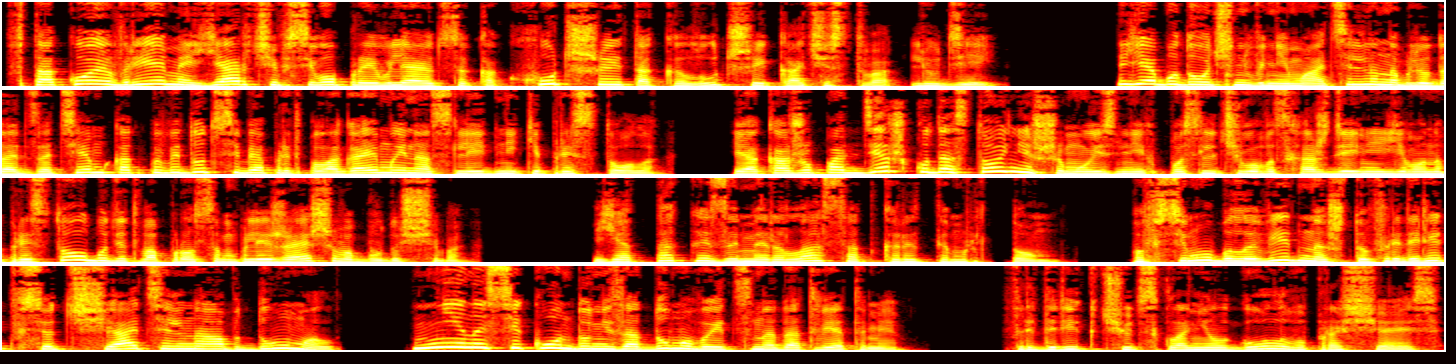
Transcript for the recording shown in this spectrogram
В такое время ярче всего проявляются как худшие, так и лучшие качества людей. Я буду очень внимательно наблюдать за тем, как поведут себя предполагаемые наследники престола. и окажу поддержку достойнейшему из них, после чего восхождение его на престол будет вопросом ближайшего будущего. Я так и замерла с открытым ртом. По всему было видно, что Фредерик все тщательно обдумал, ни на секунду не задумывается над ответами. Фредерик чуть склонил голову, прощаясь,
